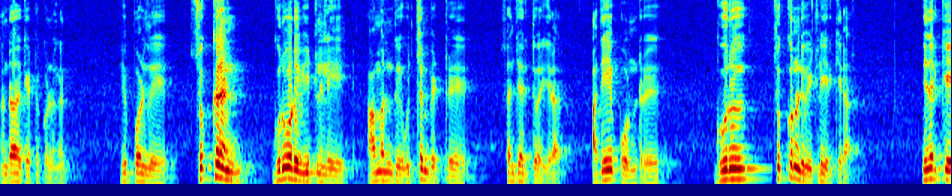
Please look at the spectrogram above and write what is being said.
நன்றாக கேட்டுக்கொள்ளுங்கள். இப்பொழுது சுக்கரன் குருவோட வீட்டிலே அமர்ந்து உச்சம் பெற்று சஞ்சரித்து வருகிறார். அதே போன்று குரு சுக்கிரனுடைய வீட்டிலே இருக்கிறார். இதற்கு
